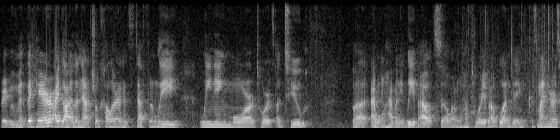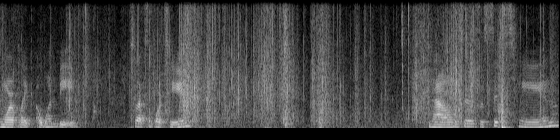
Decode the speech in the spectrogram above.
Great movement. The hair I got in the natural color and it's definitely leaning more towards a two. But I won't have any leave out so I won't have to worry about blending because my hair is more of like a 1B. So that's the 14. Now this is the 16.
